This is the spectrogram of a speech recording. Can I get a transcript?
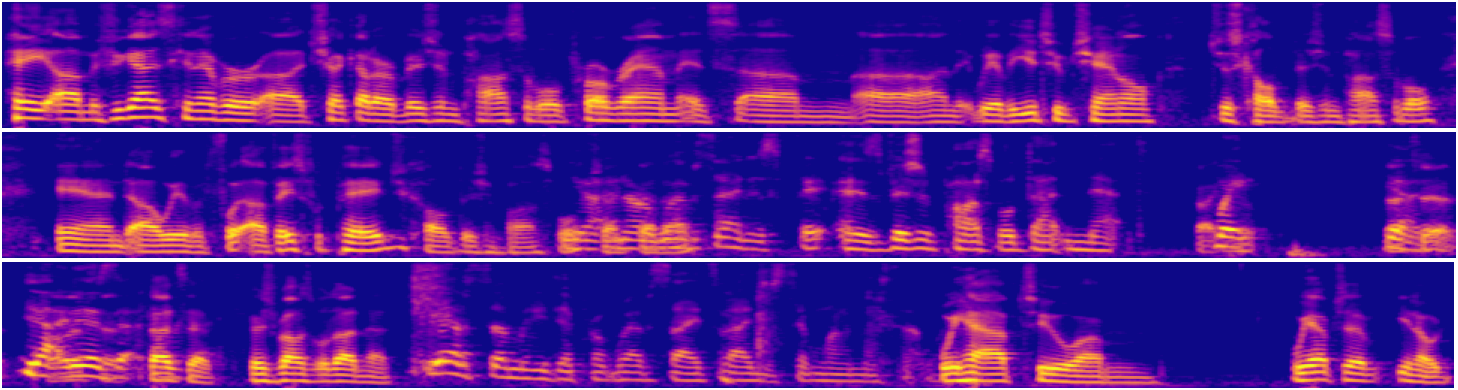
hey, um, if you guys can ever uh, check out our Vision Possible program, it's um, uh, on the, we have a YouTube channel just called Vision Possible, and uh, we have a, Facebook page called Vision Possible. Yeah, check and our that out. website is fa- is visionpossible.net. Right. Wait. That's yeah. it. Yeah, Oh, it that's is. It. That's it. VisionPossible.net. We have so many different websites, and I just didn't want to mess that one. We have to, um, we have to, you know,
